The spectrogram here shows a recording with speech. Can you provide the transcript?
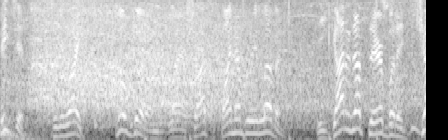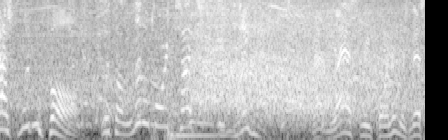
beats it to the right. No good on that last shot by number 11. He got it up there, but it just wouldn't fall. With a little more touch, it might have. That last three-pointer was missed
